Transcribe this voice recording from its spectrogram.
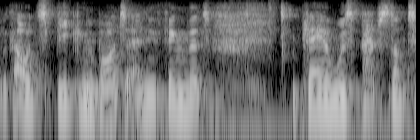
without speaking about anything that player who is perhaps not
